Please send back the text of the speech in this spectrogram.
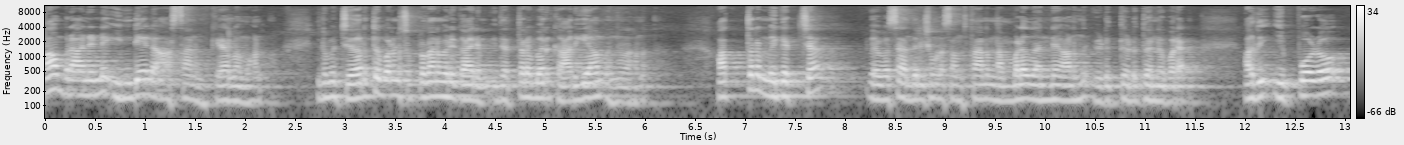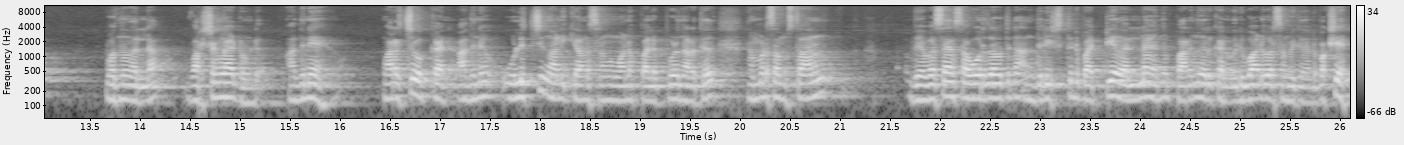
ആ ബ്രാൻഡിന്റെ ഇന്ത്യയിലെ ആസ്ഥാനം കേരളമാണ്. ഇതുമ്പോൾ ചേർത്ത് പറയുന്ന സുപ്രധാനമായ ഒരു കാര്യം ഇത് എത്ര പേർക്ക് അറിയാം എന്നതാണ്. അത്ര മികച്ച വ്യവസായ അന്തരീക്ഷമുള്ള സംസ്ഥാനം നമ്മുടെ തന്നെയാണെന്ന് എടുത്തെടുത്ത് തന്നെ പറയാം. അത് ഇപ്പോഴോ വന്നതല്ല വർഷങ്ങളായിട്ടുണ്ട്. അതിനെ മറച്ചു വെക്കാൻ അതിനെ ഒളിച്ചു കാണിക്കാനുള്ള ശ്രമമാണ് പലപ്പോഴും നടത്തിയത്. നമ്മുടെ സംസ്ഥാനം വ്യവസായ സൗഹൃദത്തിന് അന്തരീക്ഷത്തിന് പറ്റിയതല്ല എന്ന് പറഞ്ഞു തീർക്കാൻ ഒരുപാട് പേർ ശ്രമിക്കുന്നുണ്ട്. പക്ഷേ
